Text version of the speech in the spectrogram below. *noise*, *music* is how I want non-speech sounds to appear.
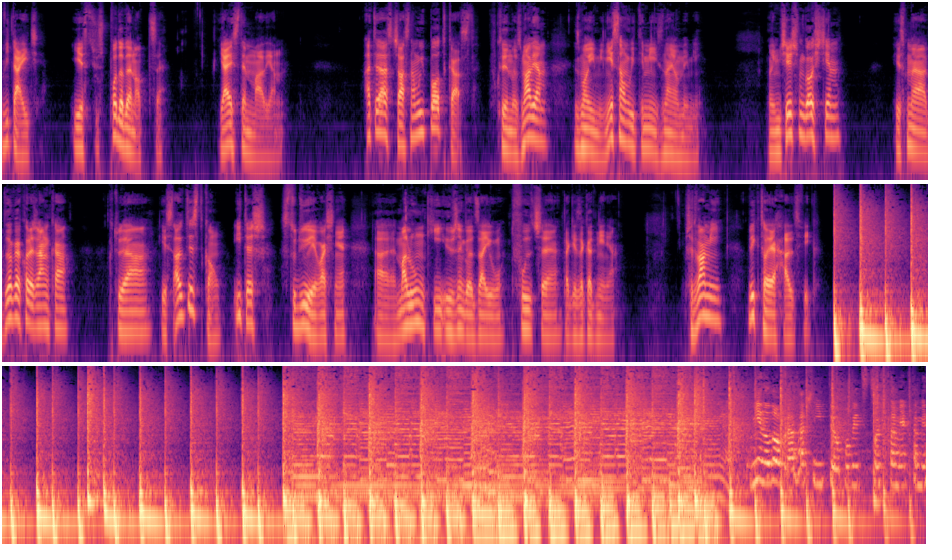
Witajcie. Jest już po dobranocce. Ja jestem Marian. A teraz czas na mój podcast, w którym rozmawiam z moimi niesamowitymi znajomymi. Moim dzisiejszym gościem jest moja droga koleżanka, która jest artystką i też studiuje właśnie e, malunki i różnego rodzaju twórcze takie zagadnienia. Przed wami Wiktoria Hartwig.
